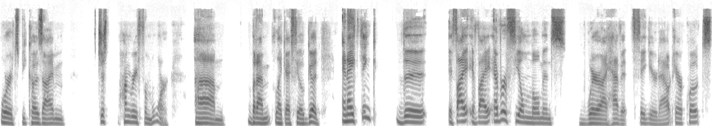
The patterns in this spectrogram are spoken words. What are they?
or it's because i'm just hungry for more um but i'm like i feel good and i think the if i if i ever feel moments where i have it figured out air quotes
